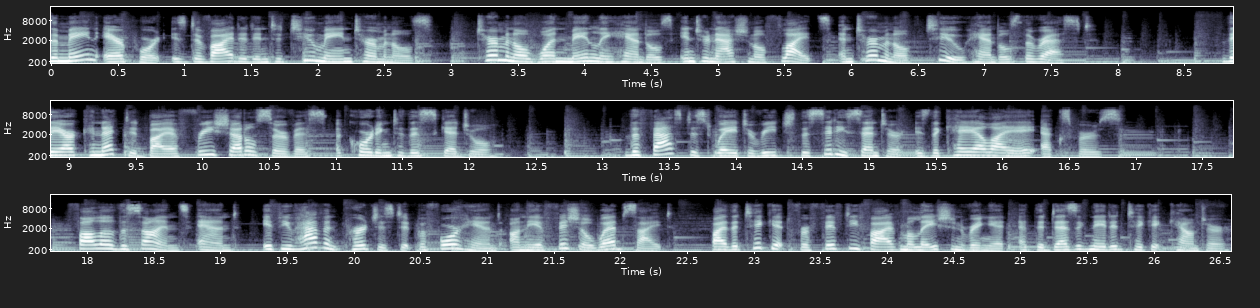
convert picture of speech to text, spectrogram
The main airport is divided into two main terminals. Terminal 1 mainly handles international flights and Terminal 2 handles the rest. They are connected by a free shuttle service according to this schedule. The fastest way to reach the city center is the KLIA Ekspres. Follow the signs and, if you haven't purchased it beforehand on the official website, buy the ticket for 55 Malaysian ringgit at the designated ticket counter.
